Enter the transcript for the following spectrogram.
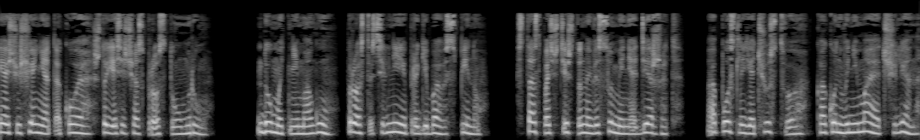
и ощущение такое, что я сейчас просто умру. Думать не могу, просто сильнее прогибаю спину, Стас почти что на весу меня держит, а после я чувствую, как он вынимает член,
